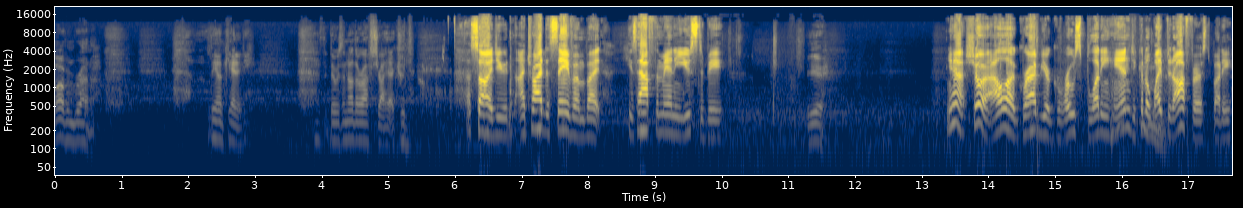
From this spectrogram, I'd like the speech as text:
Marvin Branagh. Leon Kennedy. There was another off strike. I couldn't. Uh, Sorry, dude. I tried to save him, but he's half the man he used to be. Here. Yeah, sure. I'll uh, grab your gross bloody hand. You could have wiped it off first, buddy.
